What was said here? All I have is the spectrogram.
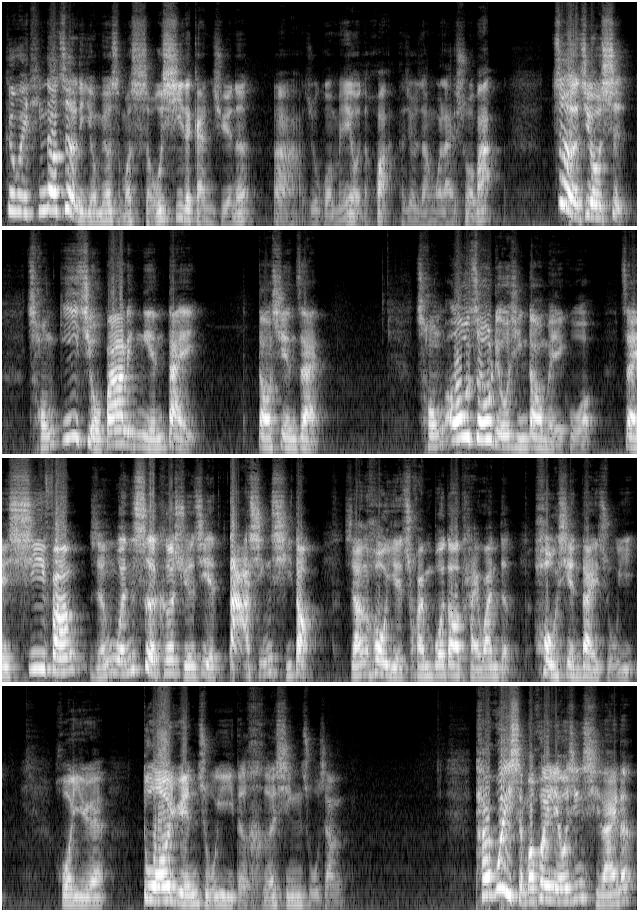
各位听到这里有没有什么熟悉的感觉呢？啊，如果没有的话，那就让我来说吧。这就是从一九八零年代到现在，从欧洲流行到美国，在西方人文社科学界大行其道，然后也传播到台湾的后现代主义，或曰多元主义的核心主张。它为什么会流行起来呢？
